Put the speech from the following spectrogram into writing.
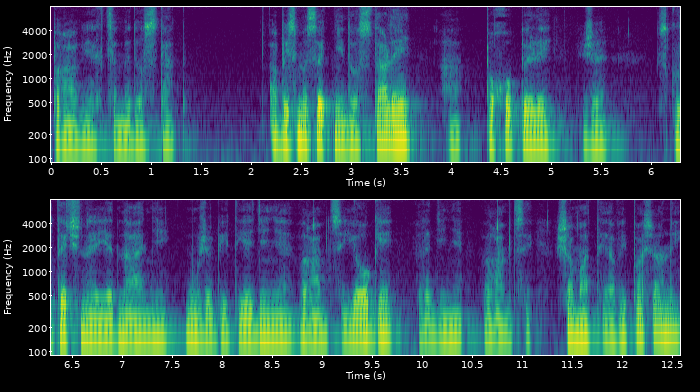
právě chceme dostat. Aby jsme se k ní dostali a pochopili, že skutečné jednání může být jedině v rámci jogy, jedině v rámci šamaty a vypašany.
